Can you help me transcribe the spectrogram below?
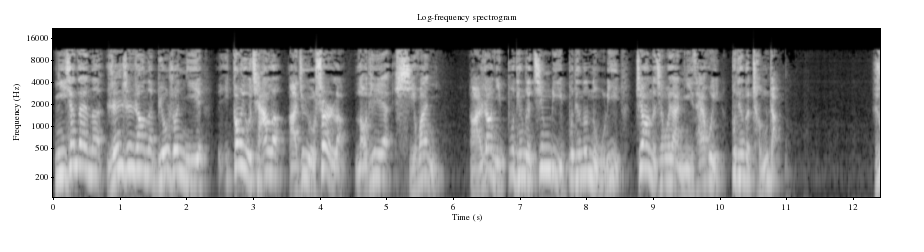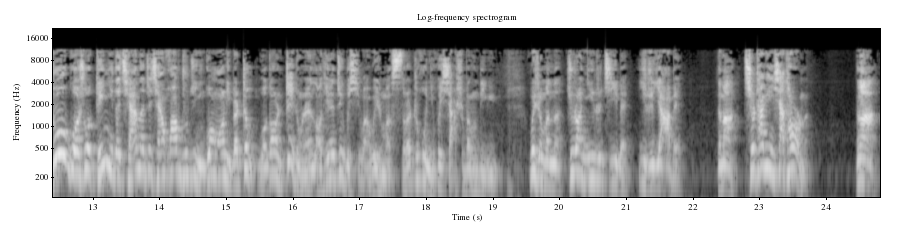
你现在呢，人身上呢，比如说你刚有钱了啊，就有事儿了，老天爷喜欢你。啊，让你不停的经历，不停的努力，这样的情况下，你才会不停的成长。如果说给你的钱呢，这钱花不出去，你光往里边挣，我告诉你，这种人老天爷最不喜欢。为什么？死了之后你会下十八层地狱？为什么呢？就让你一直积呗，一直压呗，对吧？其实他给你下套呢，对吧？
